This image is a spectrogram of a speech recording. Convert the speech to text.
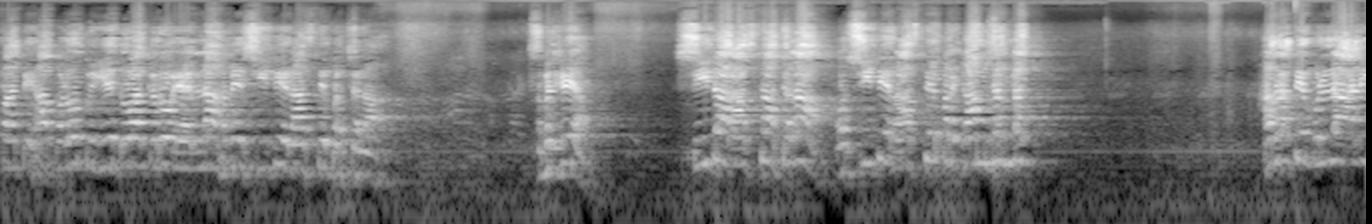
فاتحہ پڑھو تو یہ دعا کرو اے اللہ ہمیں سیدھے راستے پر چلا۔ سمجھ گیا سیدھا راستہ چلا اور سیدھے راستے پر گامزن رکھ حضرت ملا علی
